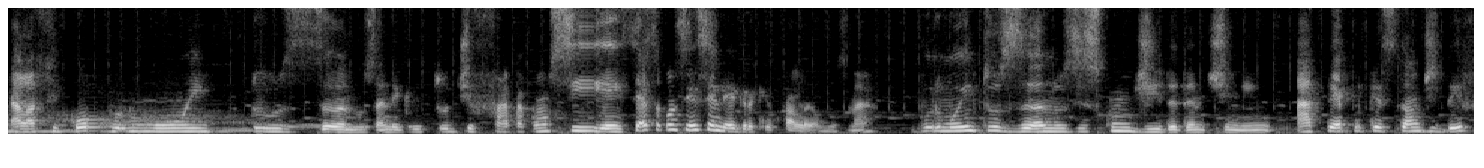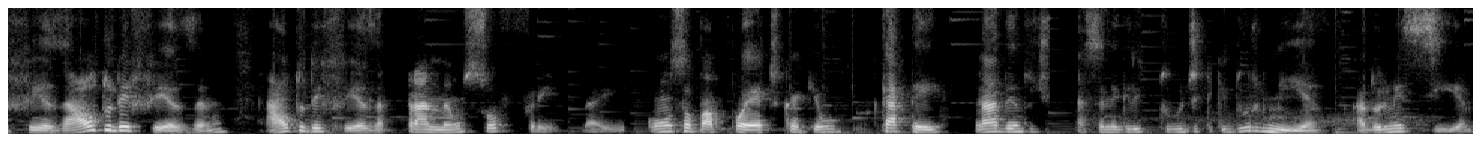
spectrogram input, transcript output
ela ficou por muitos anos, a negritude de fato, a consciência, essa consciência negra que falamos, né? Por muitos anos escondida dentro de mim, até por questão de defesa, autodefesa, né? Autodefesa, para não sofrer. Daí, com o sopa poética que eu catei lá dentro de essa negritude que dormia, adormecia.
